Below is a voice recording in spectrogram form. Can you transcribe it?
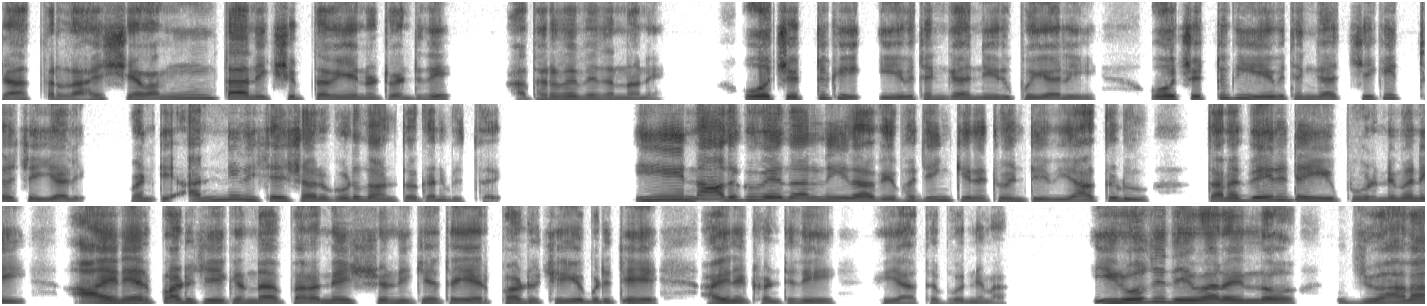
శాస్త్ర రహస్యం అంతా నిక్షిప్తమైనటువంటిది అథర్వ వేదంలోనే ఓ చెట్టుకి ఏ విధంగా నీరు పోయాలి? ఓ చెట్టుకి ఏ విధంగా చికిత్స చెయ్యాలి? వంటి అన్ని విశేషాలు కూడా దాంట్లో కనిపిస్తాయి. ఈ నాలుగు వేదాలని ఇలా విభజించినటువంటి వ్యాసుడు తన పేరిట ఈ పూర్ణిమని ఆయన ఏర్పాటు చేయకుండా పరమేశ్వరుని చేత ఏర్పాటు చేయబడితే అయినటువంటిది వ్యాస పూర్ణిమ. ఈరోజు దేవాలయంలో జ్వాలా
